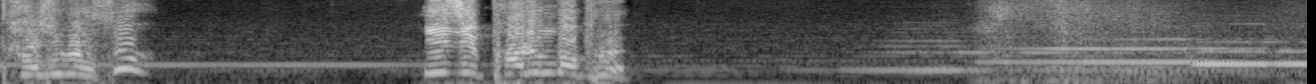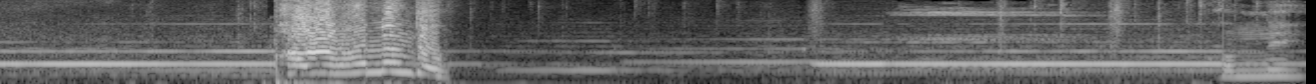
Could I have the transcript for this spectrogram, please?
다 죽었어? 이제 Baron buff 바론 한 명도 없- 없네.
